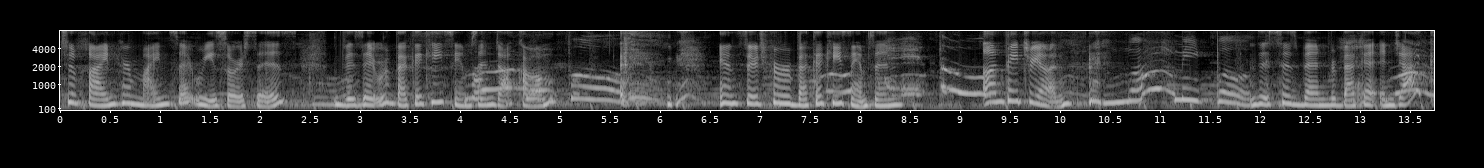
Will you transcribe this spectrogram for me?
to find her mindset resources, visit RebeccaKSampson.com and search for Rebecca K. Sampson on Patreon. This has been Rebecca and Jack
